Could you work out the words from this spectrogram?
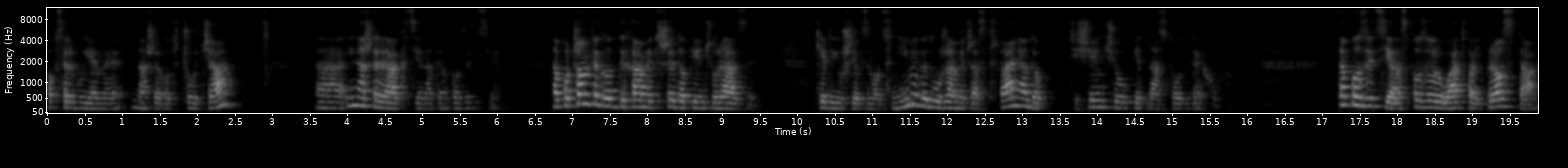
obserwujemy nasze odczucia e, i nasze reakcje na tę pozycję. Na początek oddychamy 3 do 5 razy. Kiedy już je wzmocnimy, wydłużamy czas trwania do 10-15 oddechów. Ta pozycja z pozoru łatwa i prosta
